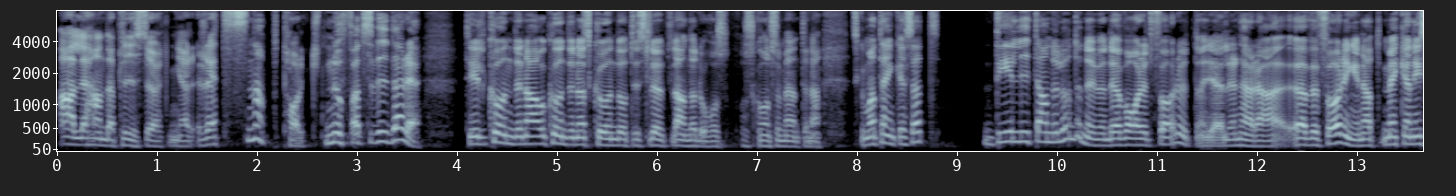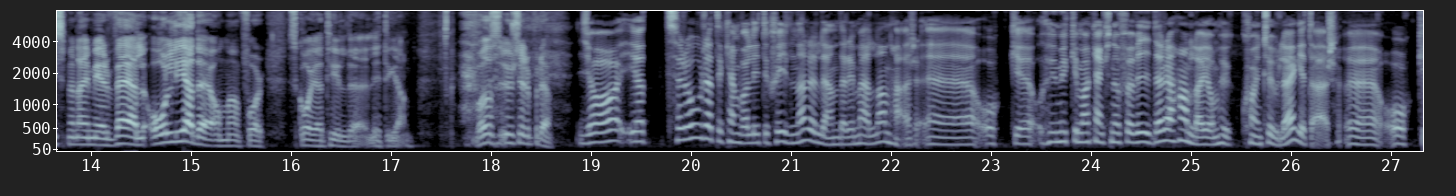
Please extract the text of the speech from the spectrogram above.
allehanda prisökningar rätt snabbt har knuffats vidare till kunderna och kundernas kund och till slut landar då hos, hos konsumenterna. Ska man tänka sig att det är lite annorlunda nu än det har varit förut när det gäller den här äh, överföringen. Att mekanismerna är mer väloljade om man får skoja till det lite grann. Hur ser du på det? Ja, jag tror att det kan vara lite skillnader länder emellan här. Eh, och eh, hur mycket man kan knuffa vidare handlar ju om hur konjunkturläget är. Eh, och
